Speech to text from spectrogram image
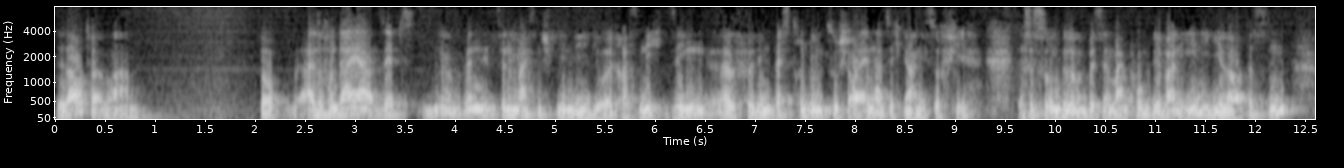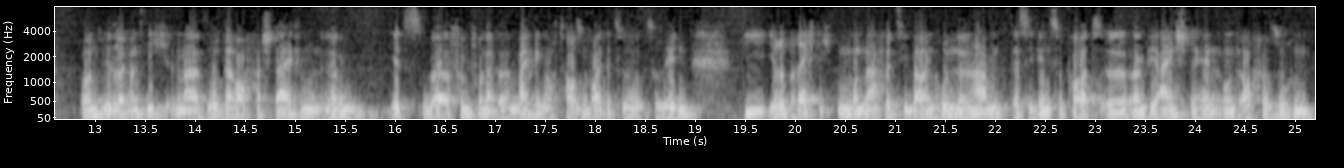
lauter waren. So, also von daher, selbst ne, wenn in den meisten Spielen die, die Ultras nicht singen, äh, für den Westtribünen-Zuschauer ändert sich gar nicht so viel. Das ist so ein, so ein bisschen mein Punkt. Wir waren eh nie die lautesten und wir sollten uns nicht immer so darauf versteifen, ähm, jetzt über 500 oder meinetwegen auch 1000 Leute zu, zu reden, die ihre berechtigten und nachvollziehbaren Gründe haben, dass sie den Support äh, irgendwie einstellen und auch versuchen,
